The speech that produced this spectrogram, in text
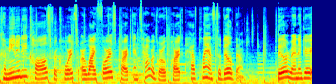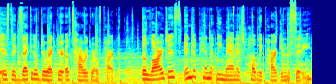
Community calls for courts are why Forest Park and Tower Grove Park have plans to build them. Bill Reininger is the executive director of Tower Grove Park, the largest independently managed public park in the city.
